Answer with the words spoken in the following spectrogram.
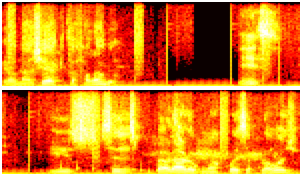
É o Nagé que está falando? Isso. Isso. Vocês prepararam alguma coisa para hoje?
